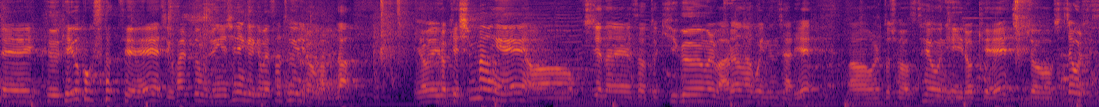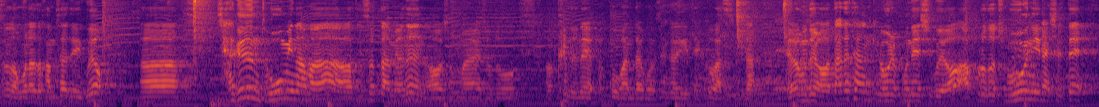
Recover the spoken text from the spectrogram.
예, 그 개그 콘서트에 지금 활동 중인 신인 개그맨 서태훈이라고 합니다. 이렇게 신망의 어, 복지재단에서 또 기금을 마련하고 있는 자리에 어, 오늘 또저 서태훈이 이렇게 직접 찾아올 수 있어서 너무나도 감사드리고요. 어, 작은 도움이나마 어, 됐었다면은 어, 정말 저도 어, 큰 은혜 받고 간다고 생각이 될 것 같습니다. 여러분들 어, 따뜻한 겨울 보내시고요. 앞으로도 좋은 일 하실 때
